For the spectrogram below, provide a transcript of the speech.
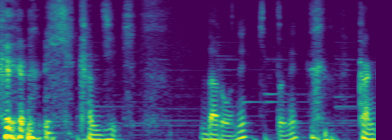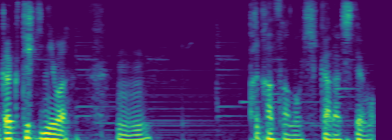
感じだろうねきっとね。感覚的には。うん。高さの比からしても。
